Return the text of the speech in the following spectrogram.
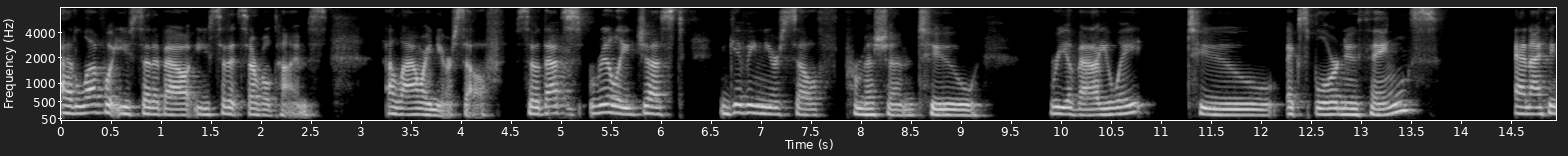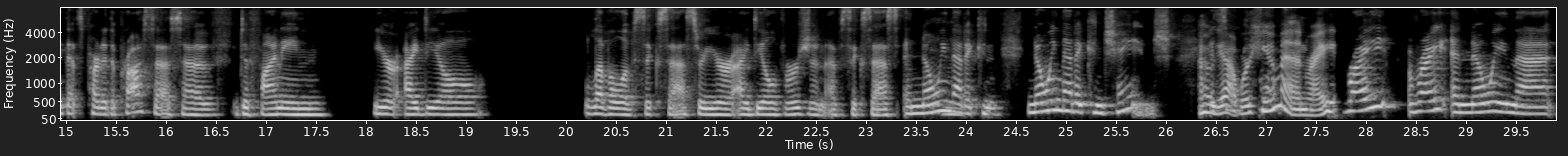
i love what you said about you said it several times allowing yourself so that's mm-hmm. really just giving yourself permission to reevaluate to explore new things. And I think that's part of the process of defining your ideal level of success or your ideal version of success and knowing mm-hmm. that it can knowing that it can change. Oh it's yeah we're human right? Right right. And knowing that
